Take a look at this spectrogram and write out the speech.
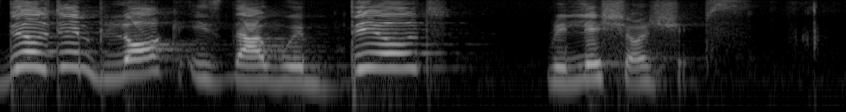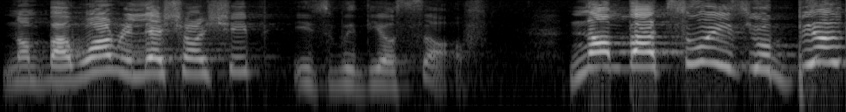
building block is that we build relationships. Number one relationship is with yourself. Number two is you build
